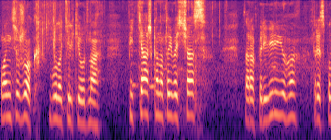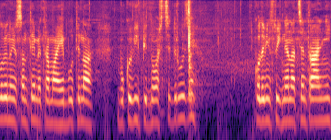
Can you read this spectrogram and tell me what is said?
Ланцюжок була тільки одна підтяжка на той весь час. Зараз перевірю його. 3,5 см має бути на боковій підножці, друзі. Коли він стоїть не на центральній.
